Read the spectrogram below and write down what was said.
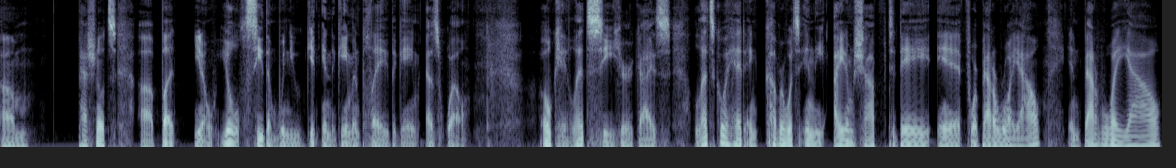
um, patch notes. Uh, but you know, you'll see them when you get in the game and play the game as well. Okay, let's see here, guys. Let's go ahead and cover what's in the item shop today eh, for Battle Royale. In Battle Royale,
